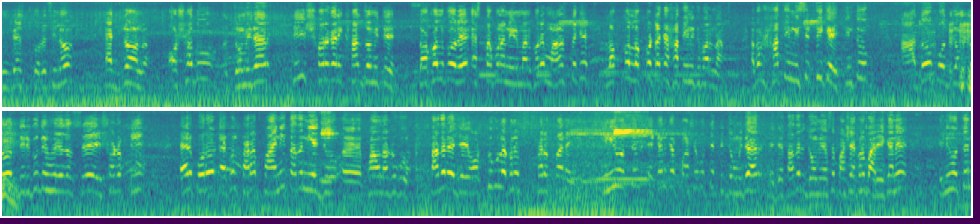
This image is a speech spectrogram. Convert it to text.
ইনভেস্ট করেছিল, একজন অসাধু জমিদার জমিদারটি সরকারি খাস জমিতে দখল করে স্থাপনা নির্মাণ করে মানুষ থেকে লক্ষ লক্ষ টাকা হাতিয়ে নিতে পারে না। এবং হাতি নিচে ঠিকই, কিন্তু আদৌ পর্যন্ত দীর্ঘদিন হয়ে যাচ্ছে এই সড়কটি এরপরও এখন তারা পায়নি তাদের নিয়ে পাওনাটুকু তাদের যে অর্থগুলো এখনও ফেরত পায় নাই। ইনি হচ্ছেন এখানকার পার্শ্ববর্তী একটি জমিদার যে তাদের জমি আছে পাশে এখনও বাড়ি এখানে। তিনি হচ্ছেন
